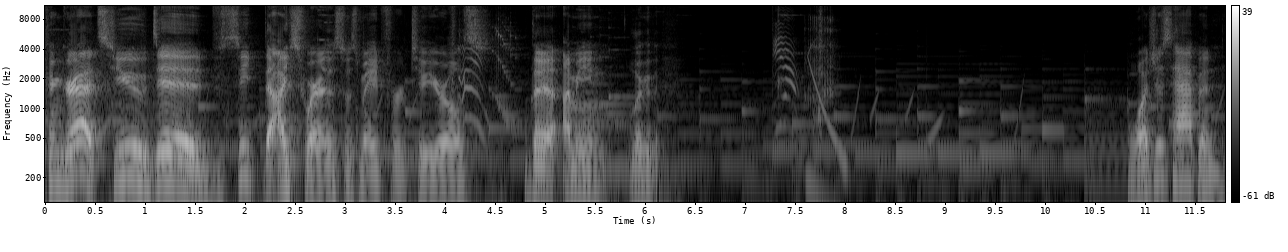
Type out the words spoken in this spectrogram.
Congrats, you did seek the- I swear this was made for two-year-olds. The- I mean, look at What just happened?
